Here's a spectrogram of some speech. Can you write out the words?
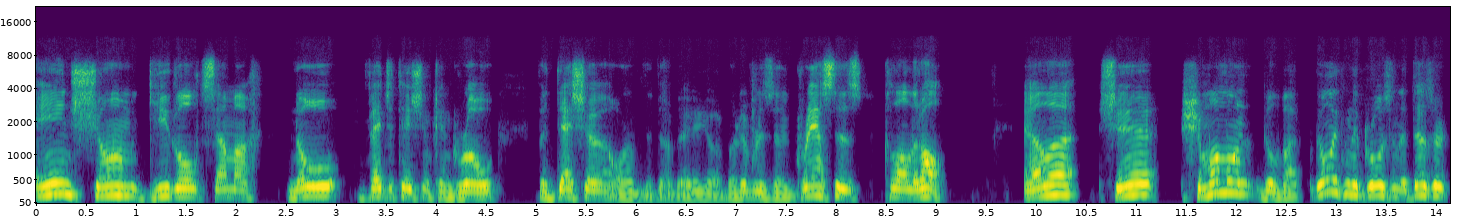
ein shom gidol samach, no vegetation can grow, the or, or whatever is uh, grasses, kalal at all. Ella she shemamon bilvat. The only thing that grows in the desert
